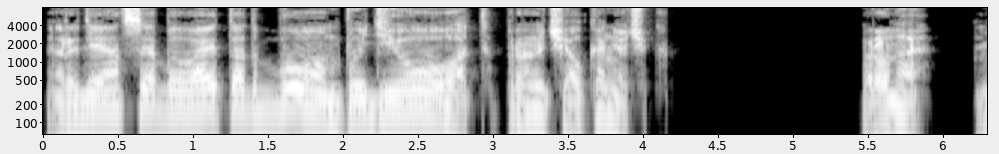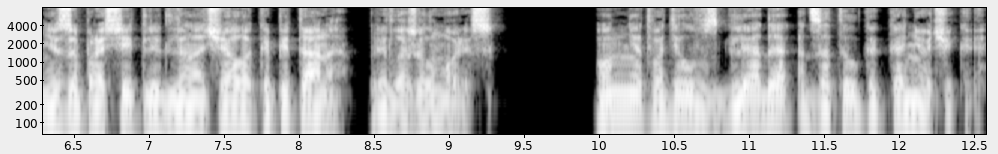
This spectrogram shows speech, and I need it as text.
«Радиация бывает от бомб, идиот!» — прорычал конечек. «Руна, не запросить ли для начала капитана?» — предложил Моррис. Он не отводил взгляда от затылка конечика.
